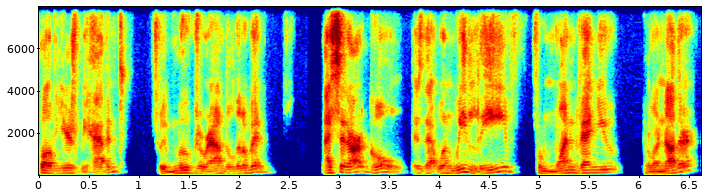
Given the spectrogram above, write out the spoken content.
12 years we haven't. So we've moved around a little bit. I said our goal is that when we leave from one venue to another,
